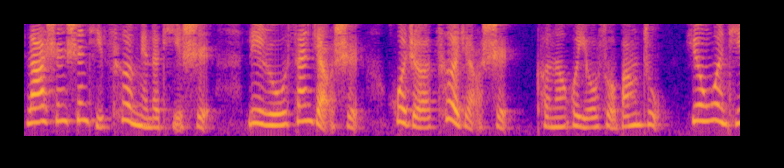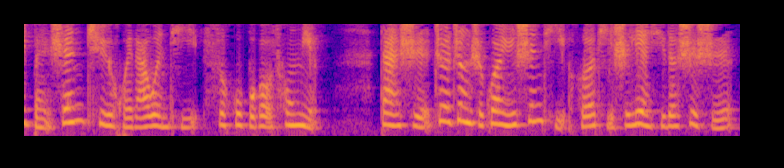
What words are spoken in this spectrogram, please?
拉伸身体侧面的体式，例如三角式或者侧角式，可能会有所帮助。用问题本身去回答问题似乎不够聪明，但是这正是关于身体和体式练习的事实。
